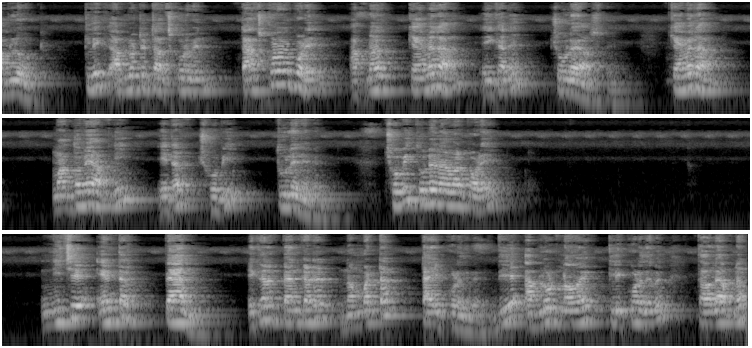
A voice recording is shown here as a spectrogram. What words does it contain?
আপলোড ক্লিক আপলোডে টাচ করবেন। টাচ করার পরে আপনার ক্যামেরা এইখানে চলে আসবে। ক্যামেরা মাধ্যমে আপনি এটার ছবি তুলে নেবেন। ছবি তুলে নেওয়ার পরে নিচে এন্টার প্যান। এখানে প্যান কার্ডের নাম্বারটা টাইপ করে দেবেন। দিয়ে আপলোড না নাওয়ে ক্লিক করে দেবেন, তাহলে আপনার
